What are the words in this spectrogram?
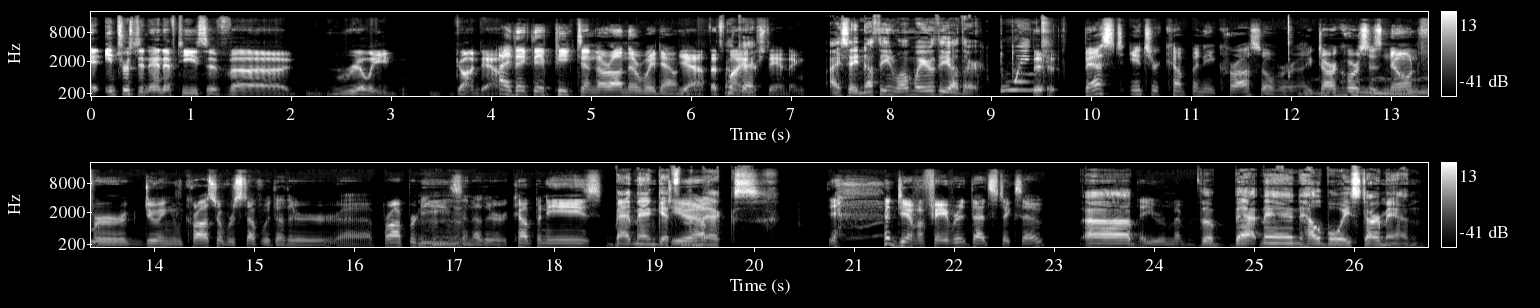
i- interest in NFTs have uh, really gone down. I think they've peaked and are on their way down. yeah, now. that's my Okay. understanding. I say nothing one way or the other. Wink. Best intercompany crossover. Like Dark Horse is known for doing crossover stuff with other uh, properties Mhm. and other companies. Batman gets Do in the have- mix. Do you have a favorite that sticks out Uh, that you remember? the Batman, Hellboy, Starman.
